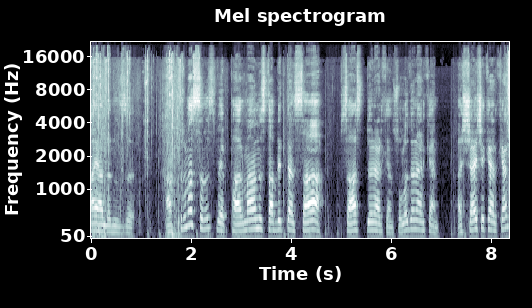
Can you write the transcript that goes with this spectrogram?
ayarlarınızı arttırmazsanız ve parmağınız tabletten sağa sağa dönerken, sola dönerken, aşağıya çekerken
